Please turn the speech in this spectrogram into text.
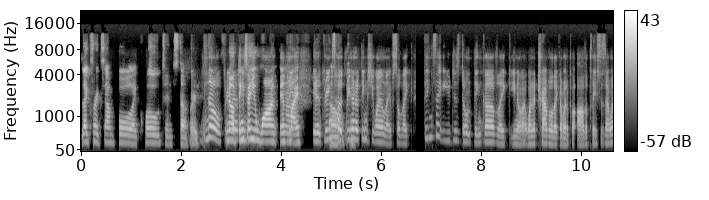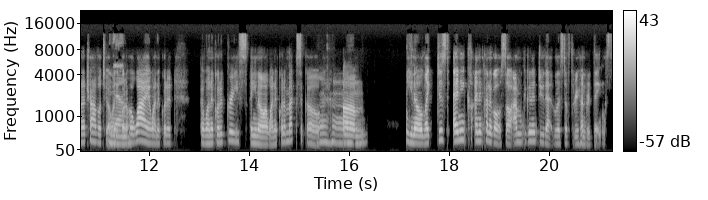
like for example like quotes and stuff or no, No, 300 things that you want in Three- life. It, 300, Oh, okay. 300 things you want in life. So, like, things that you just don't think of, like, you know, I want to travel, like, I want to put all the places I want to travel to. I want to go to Hawaii. I want to go to, I want to go to Greece. You know, I want to go to Mexico. Mhm. Um, you know, like just any kind of kind of goal. So, I'm gonna do that list of 300 things.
